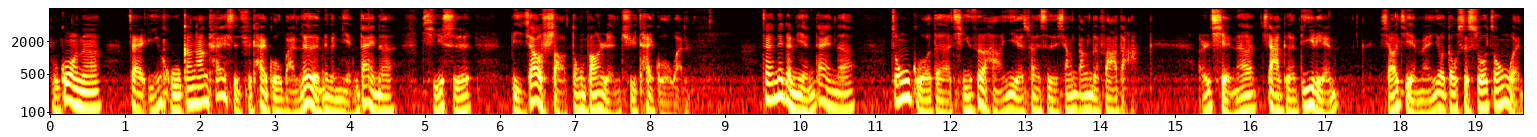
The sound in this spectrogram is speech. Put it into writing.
不过呢。在银湖刚刚开始去泰国玩乐的那个年代呢，其实比较少东方人去泰国玩。在那个年代呢，中国的情色行业算是相当的发达，而且呢价格低廉，小姐们又都是说中文，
